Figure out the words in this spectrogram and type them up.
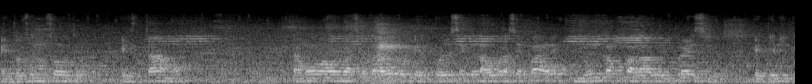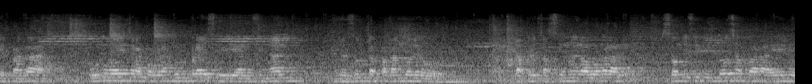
entonces nosotros estamos Estamos ahora asustados porque puede ser que la obra se pare, nunca han pagado el precio que tienen que pagar. Uno entra cobrando un precio y al final resulta pagándole otro. Las prestaciones laborales son dificultosas para ellos,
